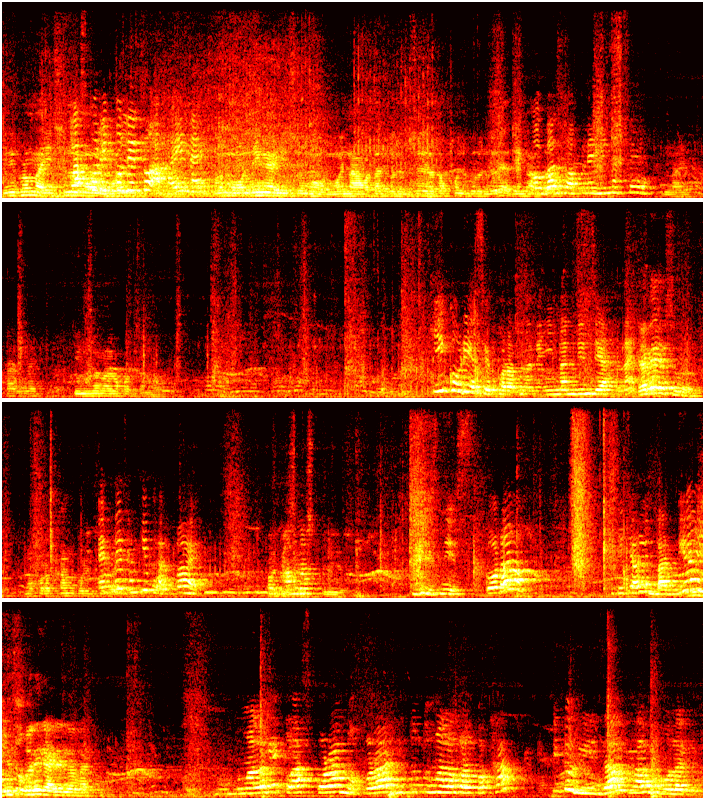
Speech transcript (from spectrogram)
ইউনিফৰ্ম আহিছিলোঁ মই অহাই নাই। মই মৰ্ণিং আহিছোঁ মই। মই নাও এটাত গ'লোঁ পিছত সিহঁতক ফোন কৰিলোঁ এদিন ক'ৰবাত যোৱা প্লেনিং আছে? নাই তিনিজনৰ লগত যাম আৰু। কি কৰি আছে ঘৰত মানে? ইমান দিন যে অহা নাই? মই ঘৰত কাম কৰিছোঁ এনে থাকি ভাল পায়। বিজনেছ কৰি কৰা? তেতিয়াহ'লে বাদ দিয়া এইটো। তোমালোকে ক্লাছ কৰা নকৰা সেইটো তোমালোকৰ কথা কিন্তু ৰিজাল্ট ভাল হ'ব লাগিব।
